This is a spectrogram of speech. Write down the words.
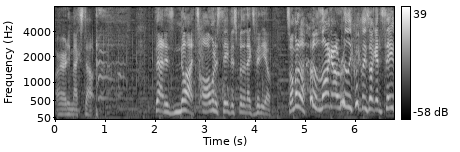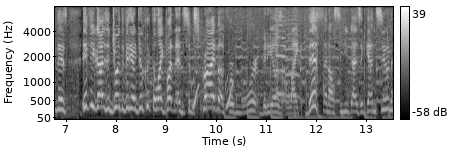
I already maxed out. that is nuts. Oh, I want to save this for the next video. So I'm gonna log out really quickly so I can save this. If you guys enjoyed the video, do click the like button and subscribe for more videos like this. And I'll see you guys again soon.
